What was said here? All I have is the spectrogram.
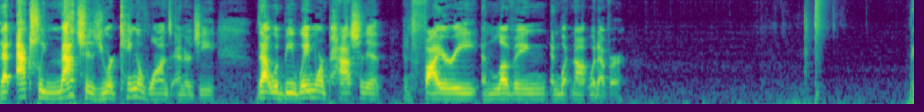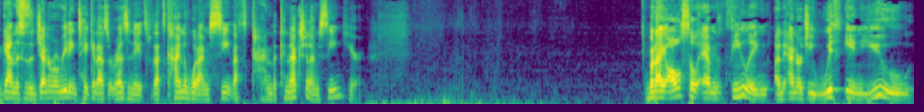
that actually matches your King of Wands energy that would be way more passionate and fiery and loving and whatnot, whatever. Again, this is a general reading. Take it as it resonates, but that's kind of what I'm seeing. That's kind of the connection I'm seeing here. But I also am feeling an energy within you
